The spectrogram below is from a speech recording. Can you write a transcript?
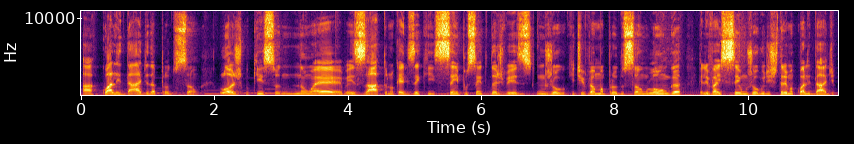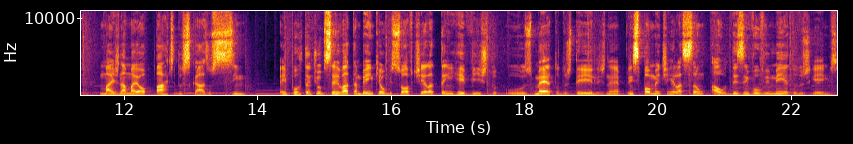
a qualidade da produção. Lógico que isso não é exato, não quer dizer que 100% das vezes um jogo que tiver uma produção longa, ele vai ser um jogo de extrema qualidade, mas na maior parte dos casos sim. É importante observar também que a Ubisoft ela tem revisto os métodos deles, né? principalmente em relação ao desenvolvimento dos games.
